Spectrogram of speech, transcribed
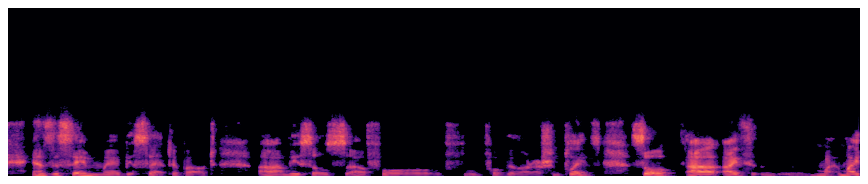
and the same may be said about uh, missiles uh, for, for Belarusian planes. So uh, I, my, my,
